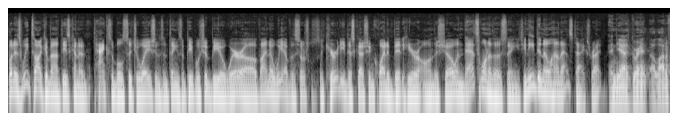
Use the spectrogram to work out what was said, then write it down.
but as we talk about these kind of taxable situations and things that people should be aware of, I know we have a Social Security discussion quite a bit here on the show, and that's one of those things. You need to know how that's taxed, right? And yeah, Grant, a lot of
